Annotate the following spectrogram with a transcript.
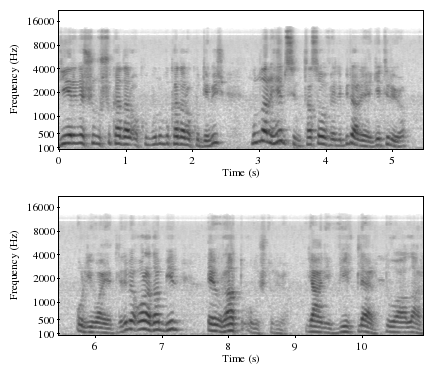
Diğerine şunu şu kadar oku, bunu bu kadar oku demiş. Bunların hepsini tasavvuf ehli bir araya getiriyor o rivayetleri ve oradan bir evrat oluşturuyor. Yani virtler, dualar,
